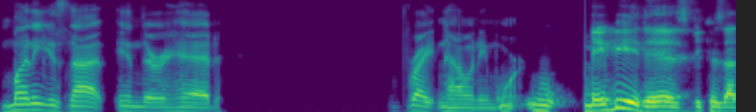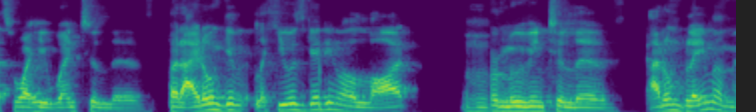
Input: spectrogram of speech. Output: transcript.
money is not in their head right now anymore. Maybe it is because that's why he went to LIV. But I don't give like he was getting a lot Mhm. for moving to LIV. I don't blame him.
